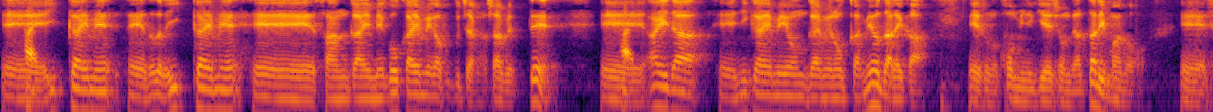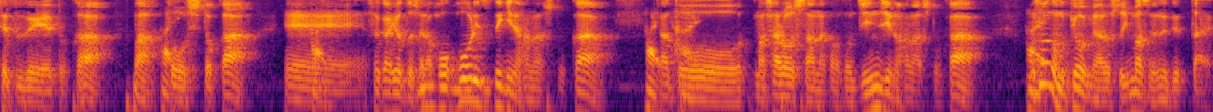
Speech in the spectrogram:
えーはい1回目、えー例えば1回目、えー3回目、5回目が福ちゃんが喋って、えーは間、えー2回目、4回目、6回目を誰か、えーそのコミュニケーションであったり、今の、えー節税とか、まあ、はい。投資とか、えーそれからひょっとしたら、ほ法律的な話とか、はい。あと、はい。まあ、社労士さんなんかの人事の話とか、はい。そういうのも興味ある人いますよね、絶対。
